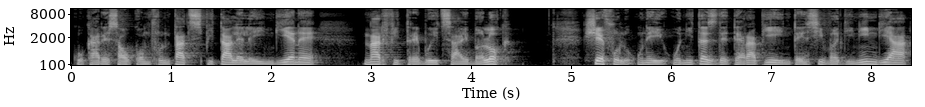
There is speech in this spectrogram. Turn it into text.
cu care s-au confruntat spitalele indiene n-ar fi trebuit să aibă loc. Șeful unei unități de terapie intensivă din India,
